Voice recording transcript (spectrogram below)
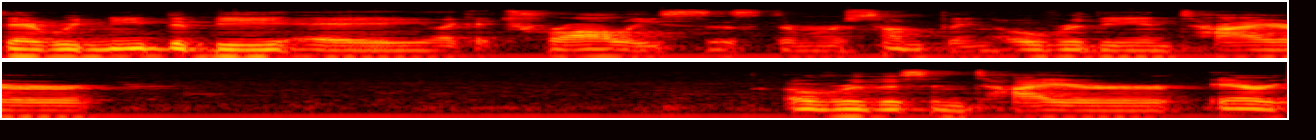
there would need to be a like a trolley system or something over the entire over this entire area.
